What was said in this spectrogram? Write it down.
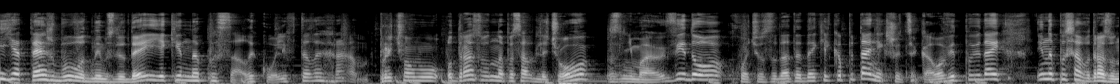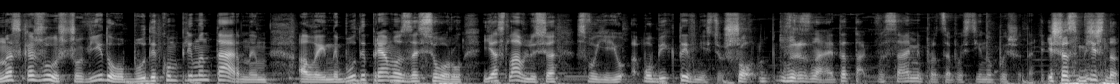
І я теж був одним з людей, які написали Колі в Телеграм. Причому одразу написав для чого. Знімаю відео, хочу задати декілька питань, якщо цікаво, відповідай. І написав одразу: не скажу, що відео буде компліментарним, але й не буде прямо за сьору. Я славлюся своєю об'єктивністю. Що ви знаєте, так, ви самі про це постійно пишете. І що смішно,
